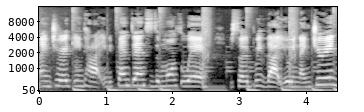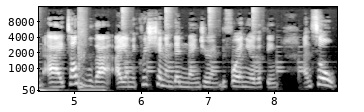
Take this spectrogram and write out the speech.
Nigeria gained her independence. It's the month where you celebrate that you're a Nigerian. I tell people that I am a Christian and then Nigerian before any other thing. And so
